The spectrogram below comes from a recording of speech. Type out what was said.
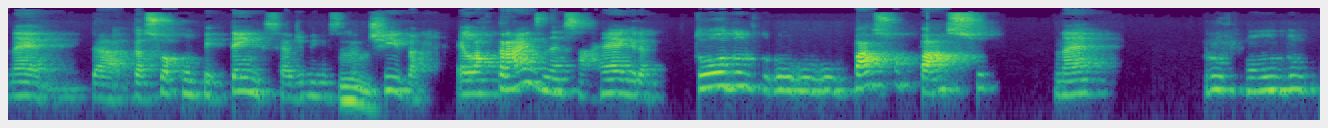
né, da, da sua competência administrativa, hum. ela traz nessa regra todo o, o passo a passo, né, para o fundo,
